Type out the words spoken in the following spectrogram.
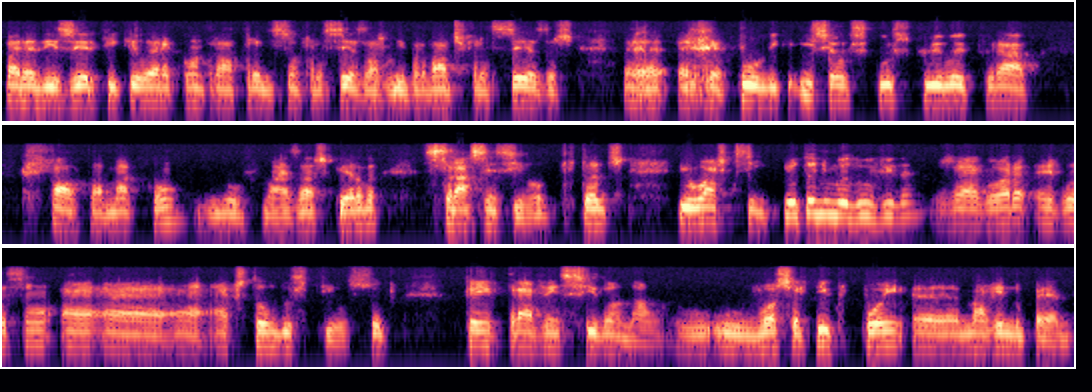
para dizer que aquilo era contra a tradição francesa, as liberdades francesas, a, a República. Isso é um discurso que o eleitorado que falta a Macron, de novo mais à esquerda, será sensível. Portanto, eu acho que sim. Eu tenho uma dúvida, já agora, em relação à, à, à questão do estilo, sobre quem terá vencido ou não. O, o vosso artigo põe uh, Marine Le Pen.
